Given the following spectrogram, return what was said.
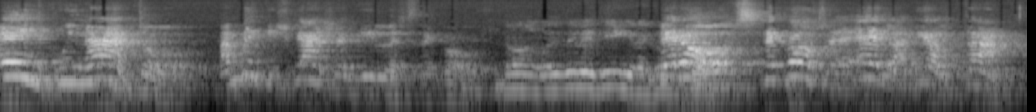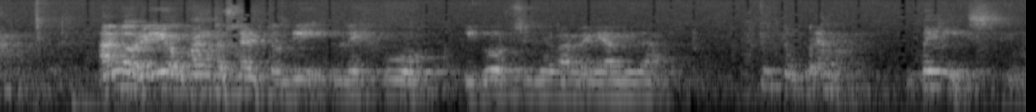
È inquinato. A me dispiace dirle queste cose. No, le deve dire. Però queste cose è la realtà. Allora io quando sento di le scuole, i corsi della legalità, tutto bravo, benissimo.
